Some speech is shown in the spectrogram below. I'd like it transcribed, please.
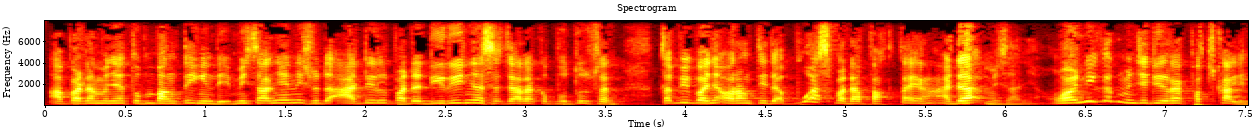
apa namanya tumpang tinggi. Misalnya ini sudah adil pada dirinya secara keputusan, tapi banyak orang tidak puas pada fakta yang ada misalnya. Wah ini kan menjadi repot sekali.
